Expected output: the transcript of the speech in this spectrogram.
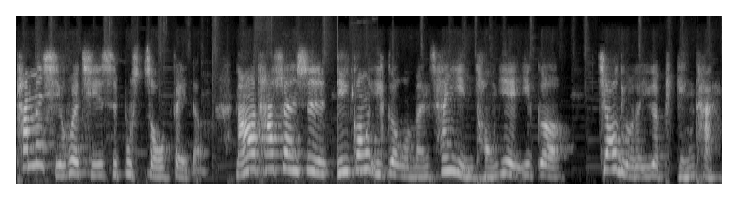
他们协会其实是不收费的，然后他算是提供一个我们餐饮同业一个交流的一个平台。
